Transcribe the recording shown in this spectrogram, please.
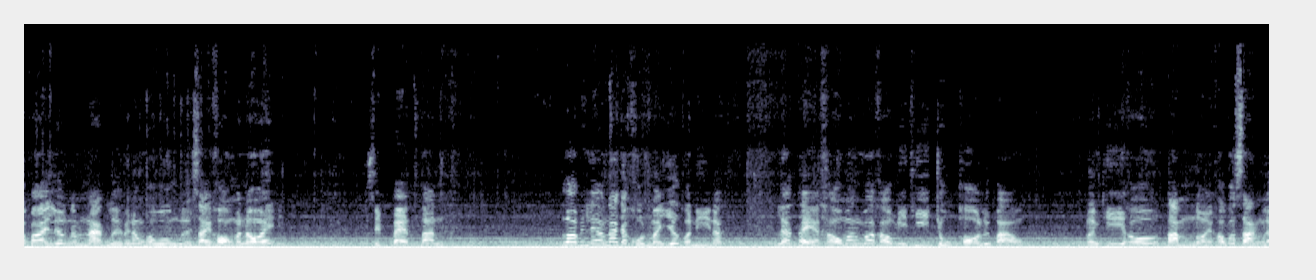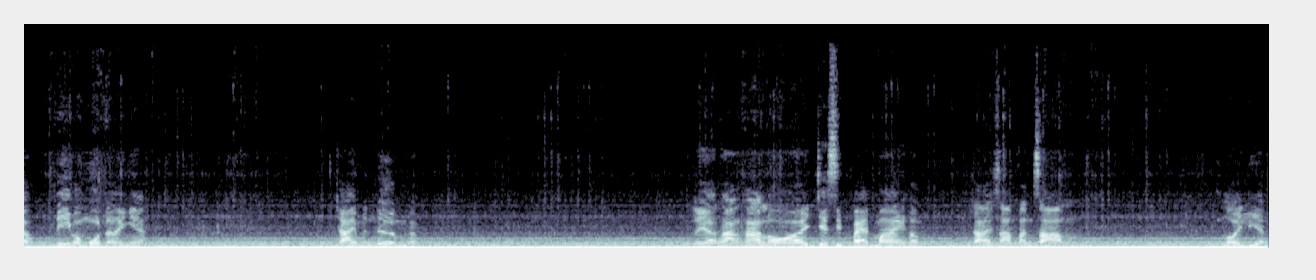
สบายเรื่องน้ำหนักเลยไม่ต้องพะวงเลยใส่ ของมาน้อย 18 ตัน รอบที่แล้วน่าจะขนมาเยอะกว่านี้นะ แล้วแต่เขามั่งว่าเขามีที่จุพอหรือเปล่า บางทีเขาต่ำหน่อยเขาก็สั่งแล้ว ดีกว่าหมดอะไรเงี้ย จ่ายเหมือนเดิมครับ ระยะทาง 578 ไมล์ครับ จ่าย 3,300ร้อยเหรียญ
